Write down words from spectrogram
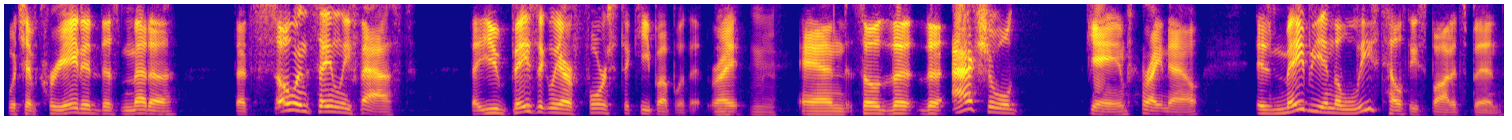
which have created this meta that's so insanely fast that you basically are forced to keep up with it, right? Mm. And so the the actual game right now is maybe in the least healthy spot it's been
